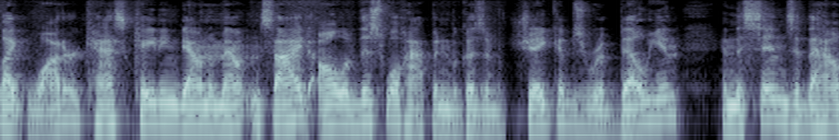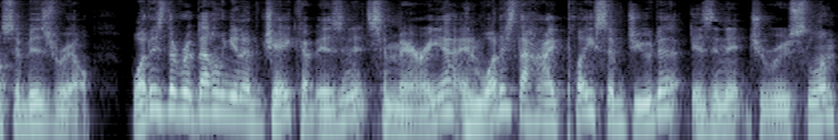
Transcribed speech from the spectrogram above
like water cascading down a mountainside. All of this will happen because of Jacob's rebellion and the sins of the house of Israel. What is the rebellion of Jacob? Isn't it Samaria? And what is the high place of Judah? Isn't it Jerusalem?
